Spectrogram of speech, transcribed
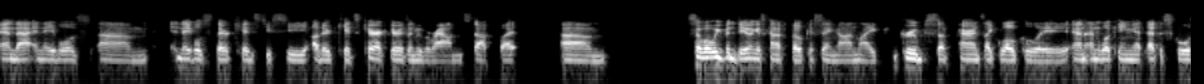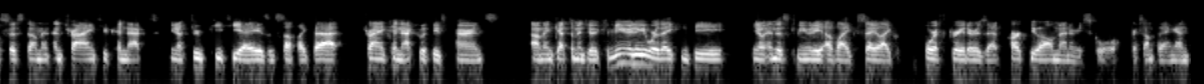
and that enables um, enables their kids to see other kids' characters and move around and stuff. But um, so what we've been doing is kind of focusing on like groups of parents like locally and, and looking at, at the school system and, and trying to connect you know through ptas and stuff like that try and connect with these parents um, and get them into a community where they can be you know in this community of like say like fourth graders at parkview elementary school or something and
